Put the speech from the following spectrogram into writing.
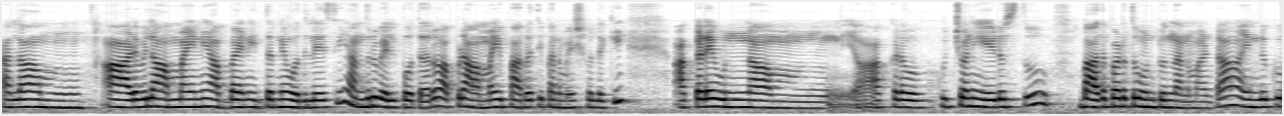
అలా ఆ అడవిలో అమ్మాయిని అబ్బాయిని ఇద్దరిని వదిలేసి అందరూ వెళ్ళిపోతారు. అప్పుడు ఆ అమ్మాయి పార్వతీ పరమేశ్వర్లకి అక్కడే ఉన్న అక్కడ కూర్చొని ఏడుస్తూ బాధపడుతూ ఉంటుందన్నమాట. ఎందుకు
